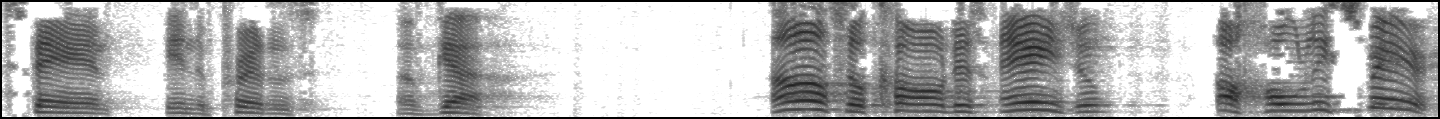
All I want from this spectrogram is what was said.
stand in the presence of God. I also call this angel a Holy Spirit.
